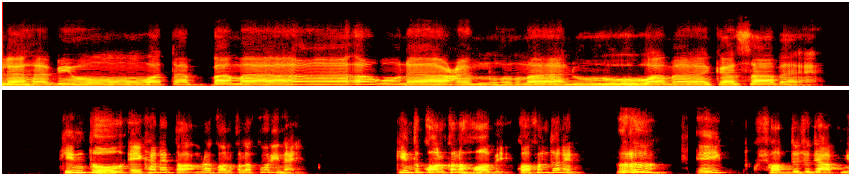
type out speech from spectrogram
লাহাবি ওয়া তাব্বা মা আগনা আনহু মালু ওয়া মা কাসাবা কিন্তু এখানে তো আমরা কলকলা করি নাই। কিন্তু কলকলা হবে, কখন জানেন? এই শব্দে যদি আপনি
